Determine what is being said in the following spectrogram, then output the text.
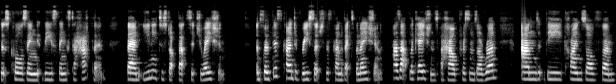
that's causing these things to happen, then you need to stop that situation. And so this kind of research, this kind of explanation has applications for how prisons are run and the kinds of um,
